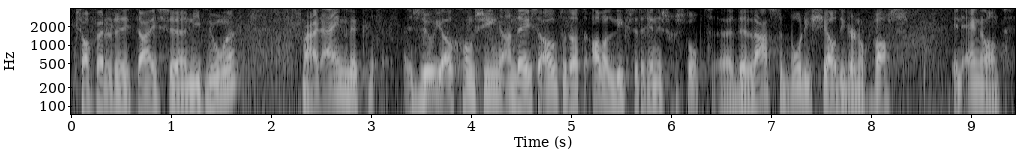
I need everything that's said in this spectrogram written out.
Ik zal verder de details uh, niet noemen. Maar uiteindelijk zul je ook gewoon zien aan deze auto dat alle liefde erin is gestopt. Uh, de laatste body shell die er nog was in Engeland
